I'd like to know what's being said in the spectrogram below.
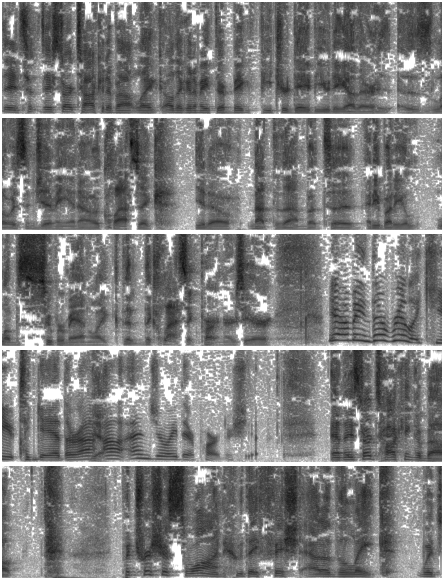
they, t- they start talking about, like, oh, they're going to make their big feature debut together as Lois and Jimmy, you know, a classic, you know, not to them, but to anybody who loves Superman, like the, the classic partners here. Yeah, I mean they're really cute together. I, Yeah. I enjoy their partnership. and they start talking about Patricia Swan, who they fished out of the lake, which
